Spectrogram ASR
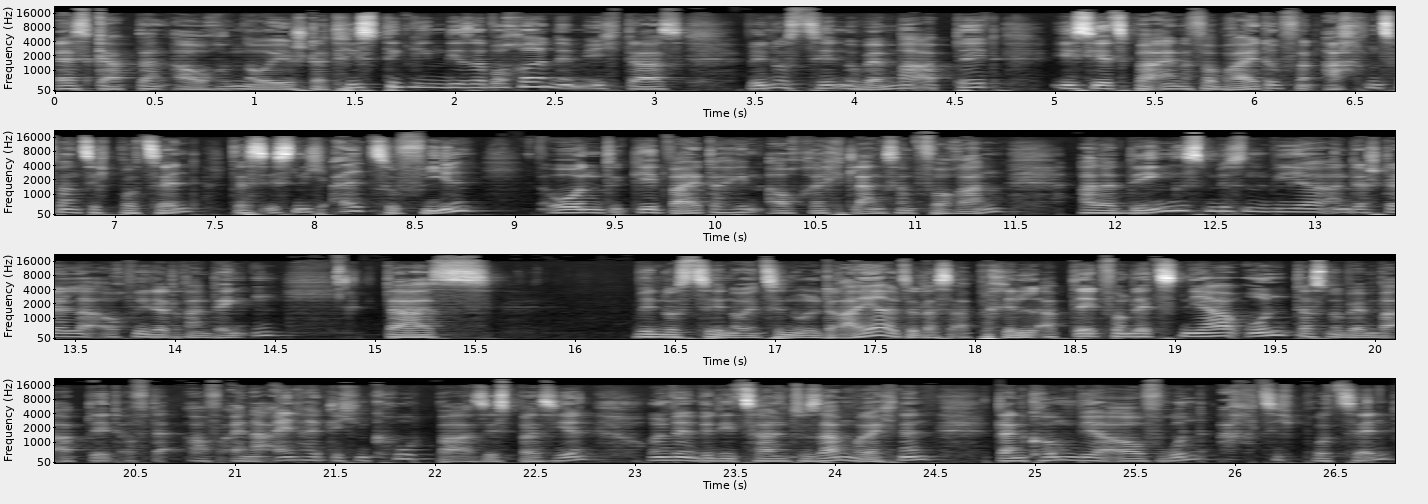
Es gab dann auch neue Statistiken in dieser Woche, nämlich das Windows 10 November Update ist jetzt bei einer Verbreitung von 28%. Das ist nicht allzu viel und geht weiterhin auch recht langsam voran. Allerdings müssen wir an der Stelle auch wieder dran denken, dass Windows 10 19.03, also das April-Update vom letzten Jahr und das November-Update auf, auf einer einheitlichen Codebasis basieren. Und wenn wir die Zahlen zusammenrechnen, dann kommen wir auf rund 80%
